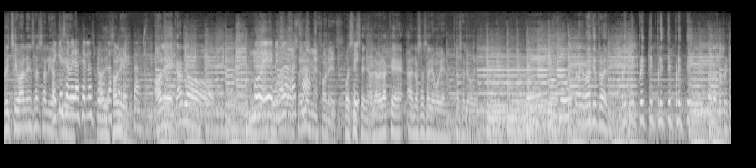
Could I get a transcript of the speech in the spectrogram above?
Richie Valens ha salido Hay que saber hacer las preguntas correctas. ¡Ole, Carlos! Joder, menuda racha. Sois los mejores. Pues sí, Sí. señor, la verdad es que ah, nos ha salido muy bien, nos ha salido muy bien. Espera, que lo voy a decir otra vez. No, pretty.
